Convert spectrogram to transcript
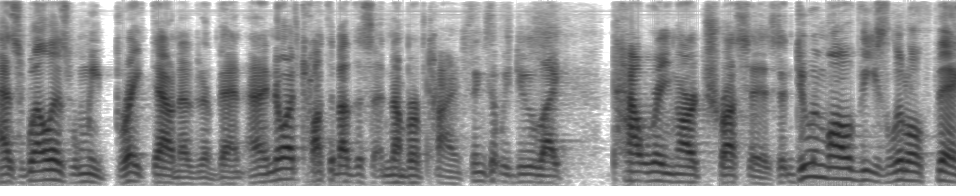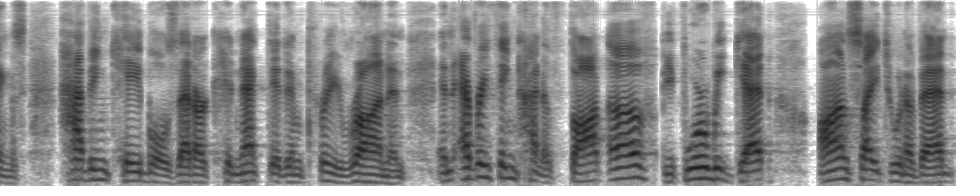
as well as when we break down at an event. And I know I've talked about this a number of times, things that we do like powering our trusses and doing all these little things, having cables that are connected and pre-run and, and everything kind of thought of before we get on site to an event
